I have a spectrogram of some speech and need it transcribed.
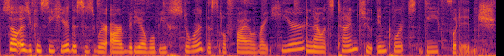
So as you can see here, this is where our video will be stored, this little file right here. And now it's time to import the footage.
